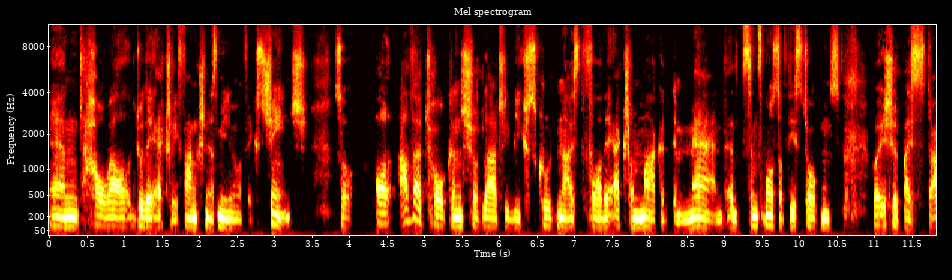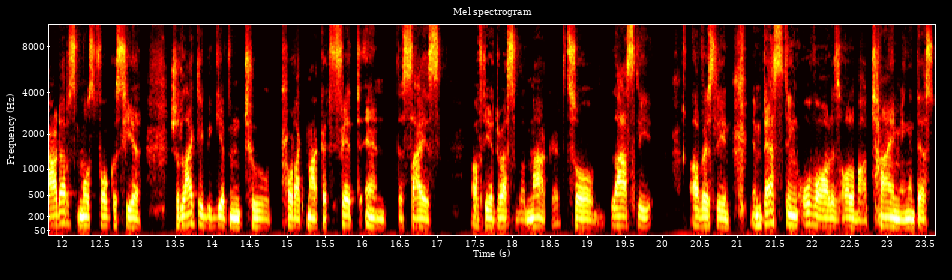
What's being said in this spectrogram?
and how well do they actually function as medium of exchange. So all other tokens should largely be scrutinized for the actual market demand. And since most of these tokens were issued by startups, most focus here should likely be given to product market fit and the size of the addressable market. So, lastly, obviously, investing overall is all about timing, and there's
